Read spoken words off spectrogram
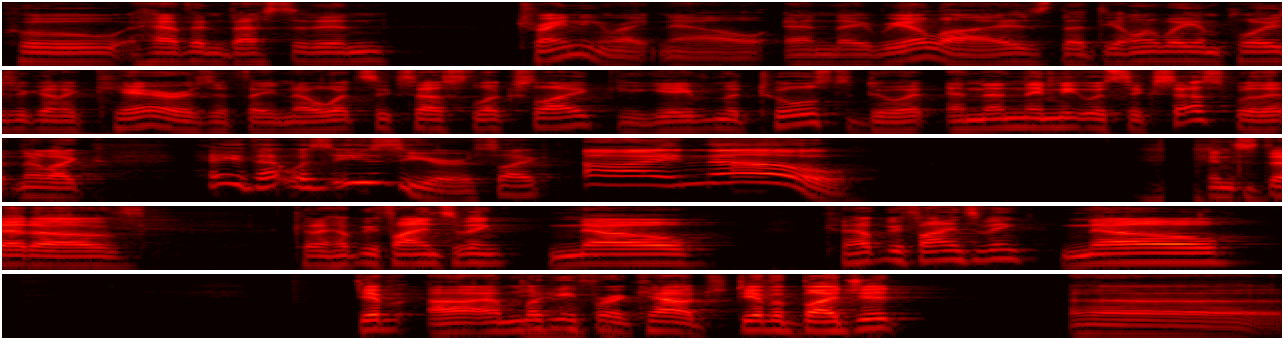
who have invested in training right now and they realize that the only way employees are going to care is if they know what success looks like. You gave them the tools to do it and then they meet with success with it and they're like hey that was easier. It's like i know. Instead of can i help you find something? No. Can i help you find something? No. Have, uh, i'm looking yeah. for a couch. Do you have a budget? Uh,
